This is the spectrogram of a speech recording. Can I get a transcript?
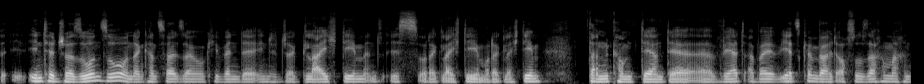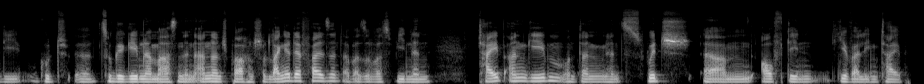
äh, Integer so und so und dann kannst du halt sagen, okay, wenn der Integer gleich dem ist oder gleich dem oder gleich dem, dann kommt der und der äh, Wert. Aber jetzt können wir halt auch so Sachen machen, die gut äh, zugegebenermaßen in anderen Sprachen schon lange der Fall sind, aber sowas wie einen Type angeben und dann einen Switch ähm, auf den jeweiligen Type.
